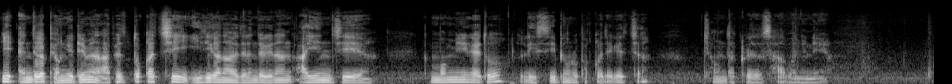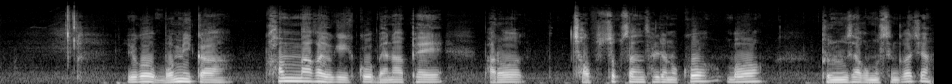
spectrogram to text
이 end가 병렬이면 앞에서 똑같이 ed가 나와야 되는데 여기는 ing예요. 그럼 뭡니까? 해도 receiving으로 바꿔야 되겠죠? 정답 그래서 4번이네요. 이거 뭡니까? 컴마가 여기 있고 맨 앞에 바로 접속사는 살려놓고 뭐 분사구문 쓴 거죠?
